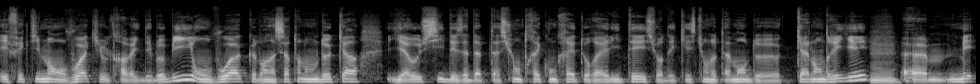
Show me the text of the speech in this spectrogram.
effectivement, on voit qu'il y a eu le travail des lobbies. On voit que dans un certain nombre de cas, il y a aussi des adaptations très concrètes aux réalités sur des questions notamment de calendrier. Mmh. mais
